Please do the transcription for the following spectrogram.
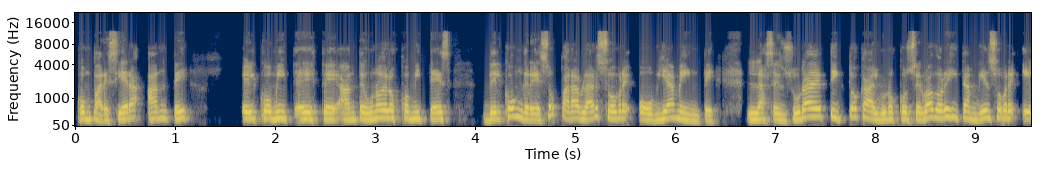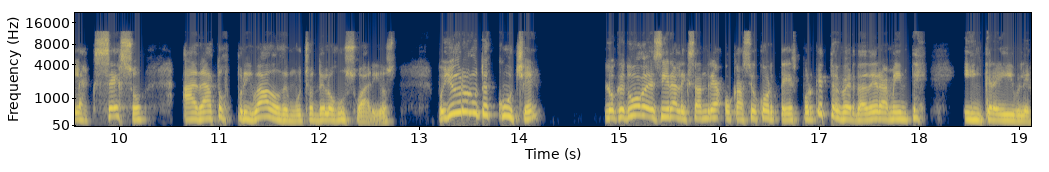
compareciera ante, el comité, este, ante uno de los comités del Congreso para hablar sobre, obviamente, la censura de TikTok a algunos conservadores y también sobre el acceso a datos privados de muchos de los usuarios. Pues yo creo que usted escuche lo que tuvo que decir Alexandria Ocasio Cortés, porque esto es verdaderamente increíble.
